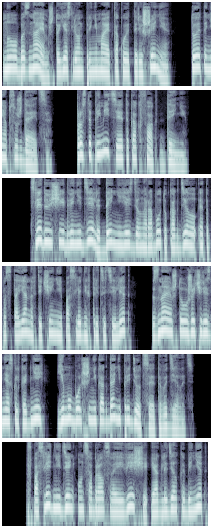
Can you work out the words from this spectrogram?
«Мы оба знаем, что если он принимает какое-то решение, то это не обсуждается. Просто примите это как факт, Дэнни». Следующие две недели Дэнни ездил на работу, как делал это постоянно в течение последних 30 лет, зная, что уже через несколько дней ему больше никогда не придется этого делать. В последний день он собрал свои вещи и оглядел кабинет,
